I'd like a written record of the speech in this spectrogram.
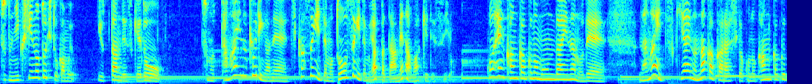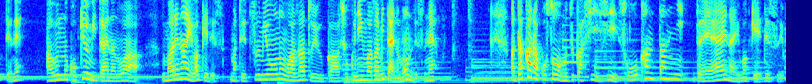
ちょっと肉親の時とかも言ったんですけどその互いの距離がね近すぎても遠すぎてもやっぱダメなわけですよ。この辺感覚の問題なので長い付き合いの中からしかこの感覚ってねあうんの呼吸みたいなのは生まれないわけです、まあ、絶妙の技というか職人技みたいなもんですね、まあ、だからこそ難しいしそう簡単に出会えないわけですよ。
